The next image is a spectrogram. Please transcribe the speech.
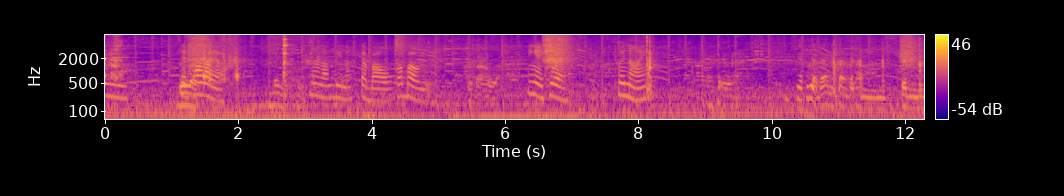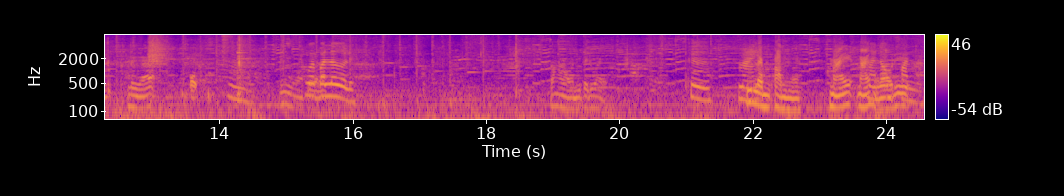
อืมดูเซ็ตแบบเท่าไหร่อะ ไม่รู้น่ารักดีนะ แต่เบาก็เบาอยู่ ก็เบาอะนี่ไงช่วย ช่วยน้อยเออเนี่ยพี่อยากได้อันนี้จังไปทำเป็นเนื้ออบอืมนี่ไงช่วยเบลเลอร์เลย ต้องเอาอันนี้ไปด้วยคือไม้ ที่ลมควันไงไม้ไม้ไม้ของลเรามที่ควันอะ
